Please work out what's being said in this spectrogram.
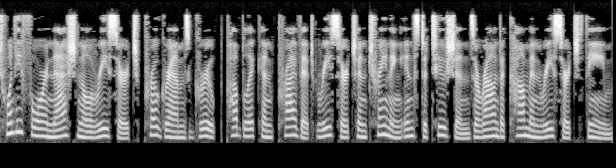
24 national research programs group public and private research and training institutions around a common research theme.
